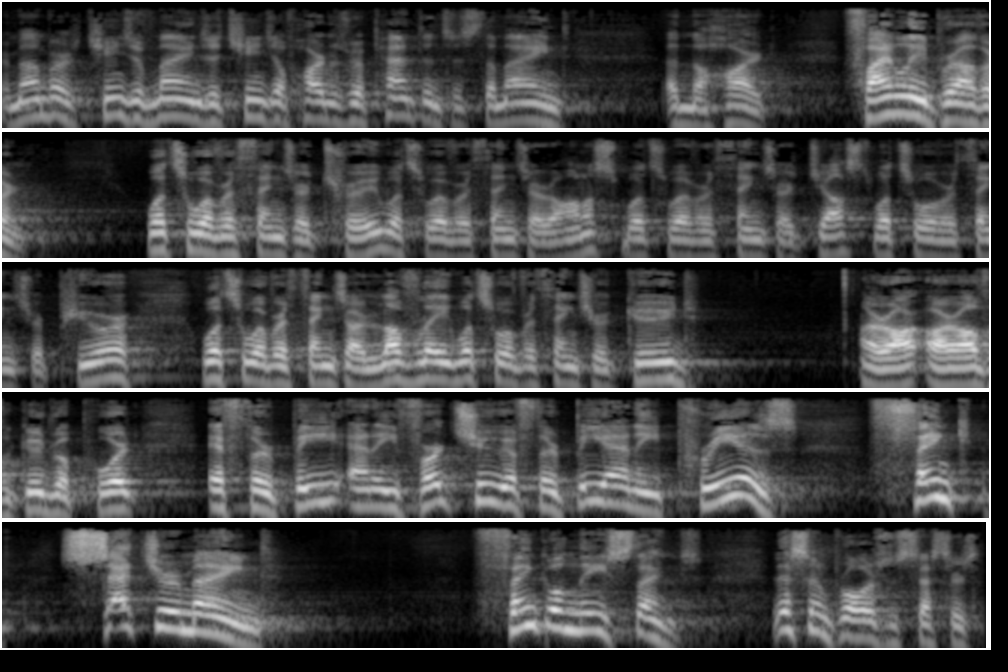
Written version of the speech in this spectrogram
Remember, change of mind is a change of heart is repentance. It's the mind and the heart. Finally, brethren, whatsoever things are true, whatsoever things are honest, whatsoever things are just, whatsoever things are pure, whatsoever things are lovely, whatsoever things are good, or are, are of a good report, if there be any virtue, if there be any praise, think, set your mind, think on these things. Listen, brothers and sisters,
